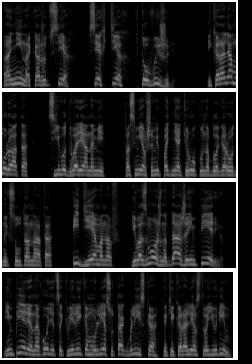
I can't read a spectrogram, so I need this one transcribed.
Они накажут всех, всех тех, кто выживет. И короля Мурата с его дворянами, посмевшими поднять руку на благородных султаната, и демонов, и, возможно, даже империю. Империя находится к великому лесу так близко, как и королевство Юрим,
